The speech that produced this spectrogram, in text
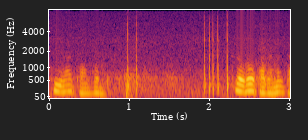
ขี่มาสองคนเพื่อรถขับไปมันไป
